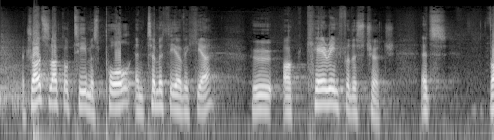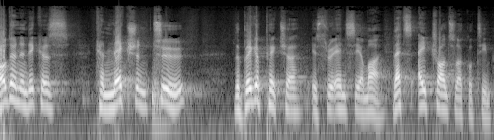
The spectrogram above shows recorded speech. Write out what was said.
A translocal team is Paul and Timothy over here who are caring for this church. It's Waldo and Nika's connection to the bigger picture is through NCMI. That's a translocal team.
